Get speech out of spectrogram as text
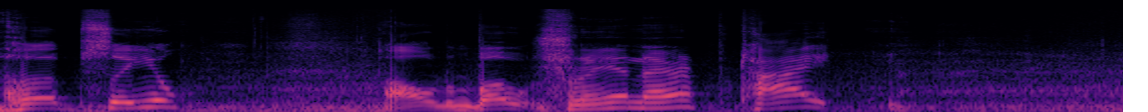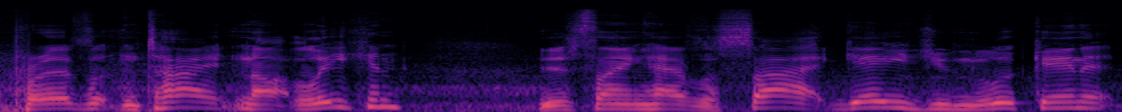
hub seal. All the bolts are in there, tight, present and tight, not leaking. This thing has a sight gauge. You can look in it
